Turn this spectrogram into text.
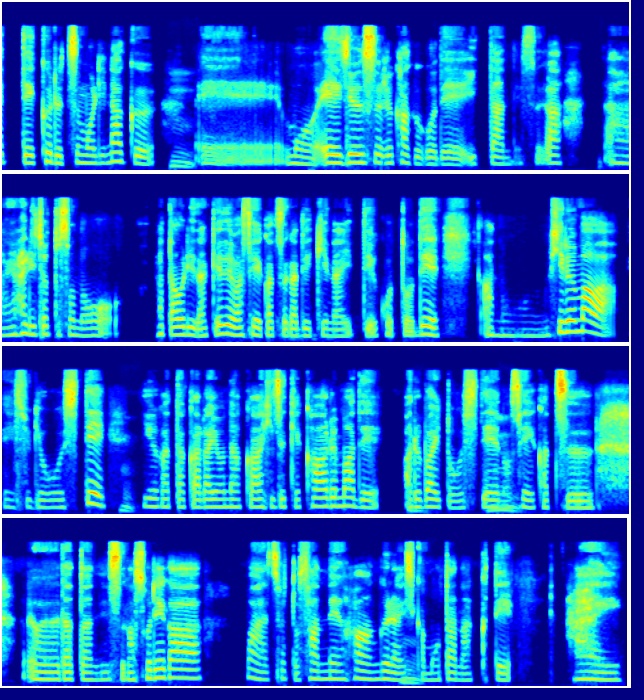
ってくるつもりなく、うん。えーもう永住する覚悟で行ったんですが、あーやはりちょっとその、旗織りだけでは生活ができないっていうことで、あの、昼間はえー修行をして、うん夕方から夜中日付変わるまでアルバイトをしての生活、えーだったんですが、それが、まあちょっと3年半ぐらいしか持たなくて、はい。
